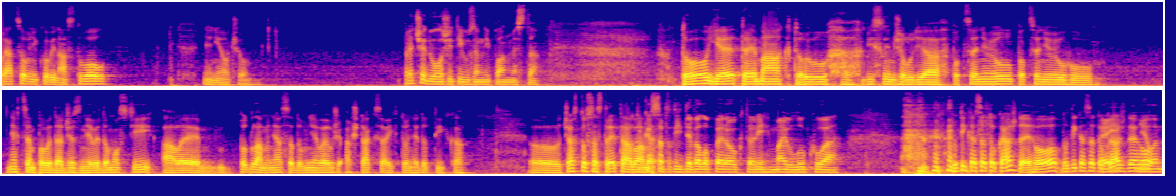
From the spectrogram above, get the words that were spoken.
pracovníkovi na stôl, není o čom. Prečo je dôležitý územný plán mesta? To je téma, ktorú eh, myslím, že ľudia podceňujú. Podceňujú ho, nechcem povedať, že z nevedomosti, ale podľa mňa sa domnievajú, že až tak sa ich to nedotýka. Eh, často sa stretávame... Dotýka sa to tých developerov, ktorí majú luku a Dotýka sa to každého. Dotýka sa to Hej, každého. Nielen,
